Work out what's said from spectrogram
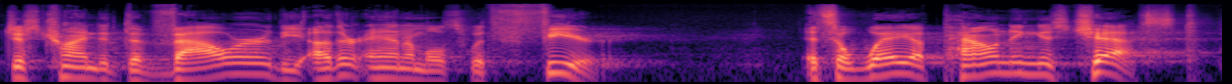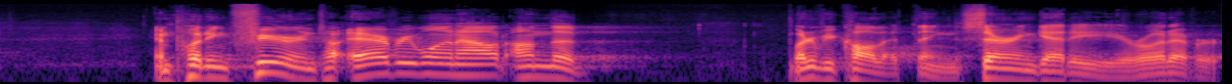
just trying to devour the other animals with fear. It's a way of pounding his chest and putting fear into everyone out on the whatever you call that thing, the Serengeti or whatever.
